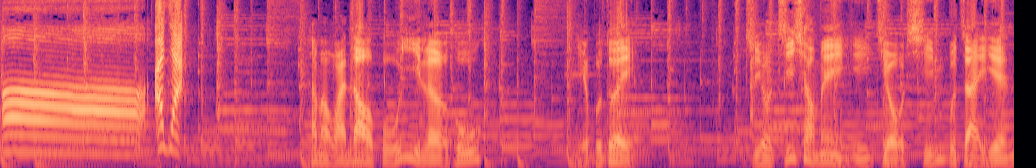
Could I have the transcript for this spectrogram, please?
哦，哎呀！他们玩到不亦乐乎。也不对，只有鸡小妹依旧心不在焉，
